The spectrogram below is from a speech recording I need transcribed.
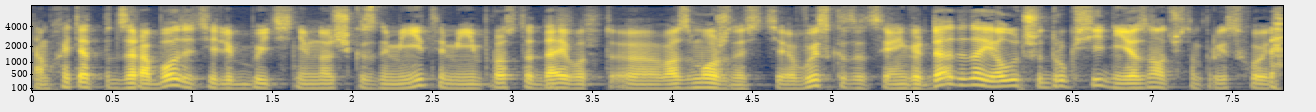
там хотят подзаработать или быть немножечко знаменитыми, им просто дай вот возможность высказаться. И они говорят, да-да-да, я лучший друг Сидни, я знал, что там происходит.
